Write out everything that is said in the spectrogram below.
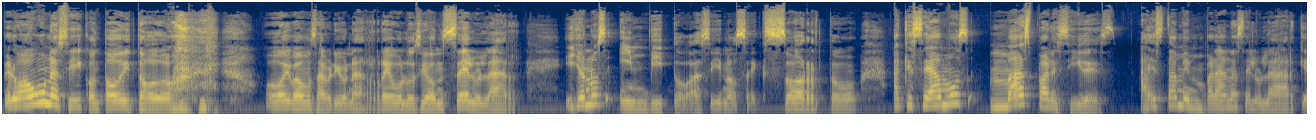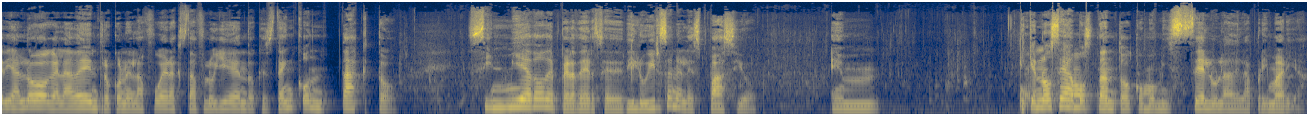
Pero aún así, con todo y todo, hoy vamos a abrir una revolución celular y yo nos invito, así nos exhorto, a que seamos más parecidos a esta membrana celular que dialoga el adentro con el afuera, que está fluyendo, que está en contacto, sin miedo de perderse, de diluirse en el espacio. Em, y que no seamos tanto como mi célula de la primaria,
